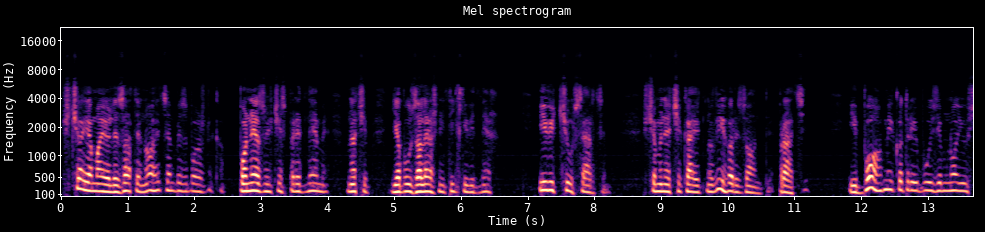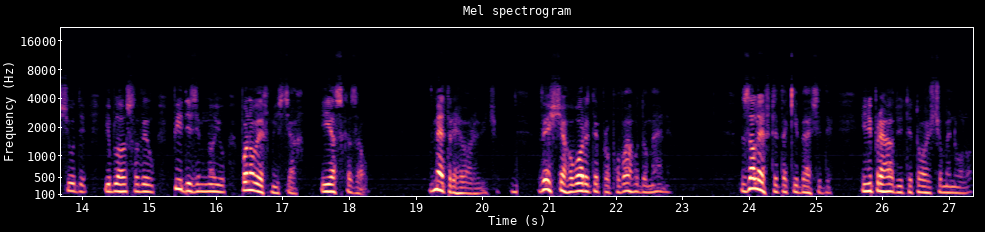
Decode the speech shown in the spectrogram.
що я маю лизати ноги цим безбожникам, понизуючись перед ними, наче я був залежний тільки від них, і відчув серцем, що мене чекають нові горизонти праці. І Бог мій, котрий був зі мною всюди і благословив, піде зі мною по нових місцях. І я сказав, Дмитре Георгійовичу, ви ще говорите про повагу до мене. Залиште такі бесіди і не пригадуйте того, що минуло.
